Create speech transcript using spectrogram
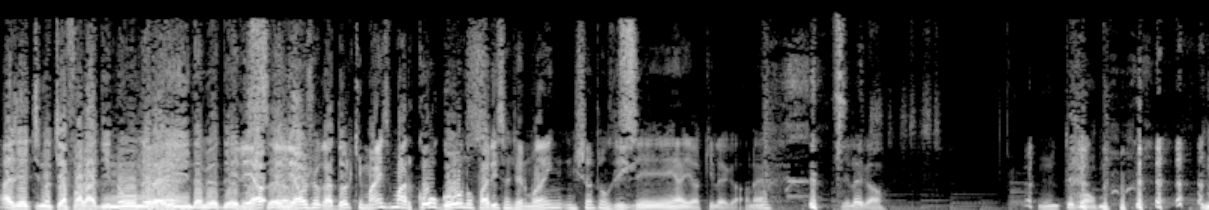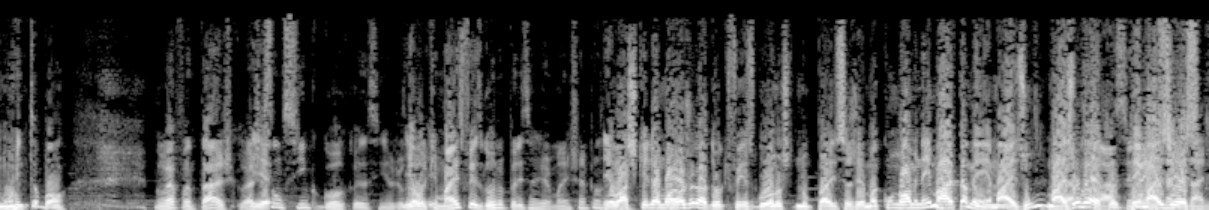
a gente não tinha falado de número ainda, meu Deus Ele do é, céu. ele é o jogador que mais marcou o gol no Paris Saint-Germain em Champions League. Sim, aí, ó, que legal, né? Que legal. Muito bom. Muito bom. Não é fantástico? Acho E- que são cinco gols, coisa assim. O jogador eu- que mais fez gol no Paris Saint-Germain em Champions League. Eu acho que ele é o maior jogador que fez gol no, no Paris Saint-Germain com o nome Neymar também. É mais um, mais um recorde. sim, Tem mais é esse. verdade.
